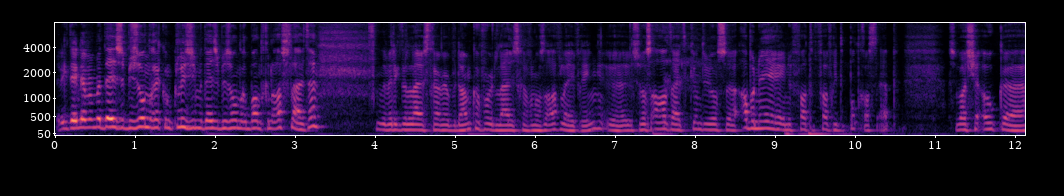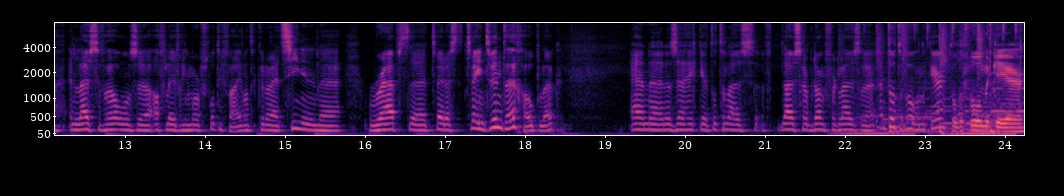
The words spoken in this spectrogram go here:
En ik denk dat we met deze bijzondere conclusie, met deze bijzondere band kunnen afsluiten. Dan wil ik de luisteraar weer bedanken voor het luisteren van onze aflevering. Uh, zoals altijd kunt u ons uh, abonneren in uw favoriete podcast app. Zoals je ook, uh, en luister vooral onze afleveringen maar op Spotify, want dan kunnen wij het zien in uh, Wrapped 2022, hopelijk. En dan zeg ik tot de luister luisteraar bedankt voor het luisteren en tot de volgende keer. Tot de volgende keer.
